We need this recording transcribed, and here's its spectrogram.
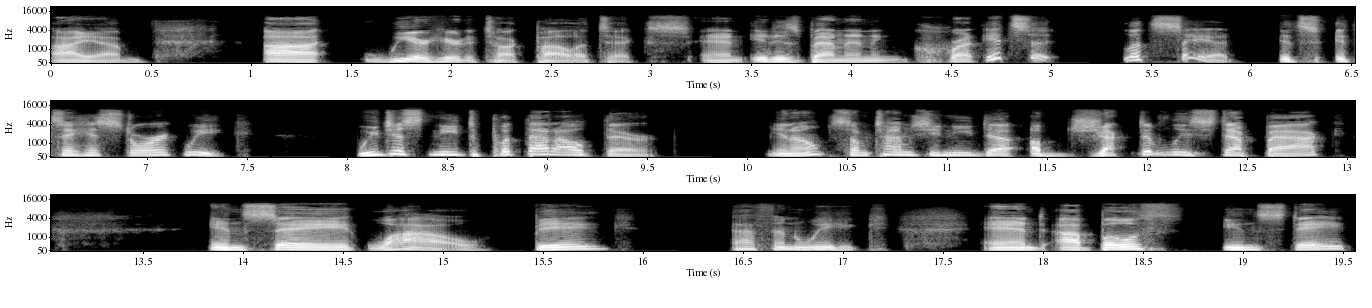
I am. Uh, we are here to talk politics, and it has been an incredible. It's a let's say it. It's it's a historic week we just need to put that out there. You know, sometimes you need to objectively step back and say, wow, big effing week. And uh, both in state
